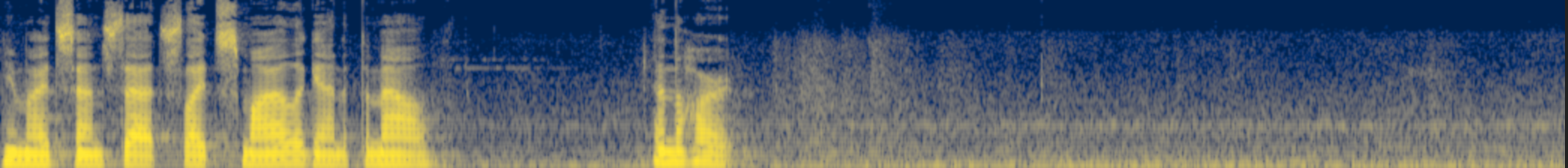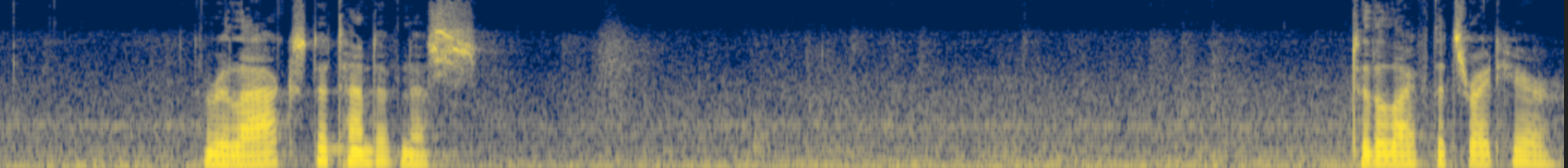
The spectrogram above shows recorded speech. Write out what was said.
You might sense that slight smile again at the mouth and the heart. Relaxed attentiveness. To the life that's right here.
